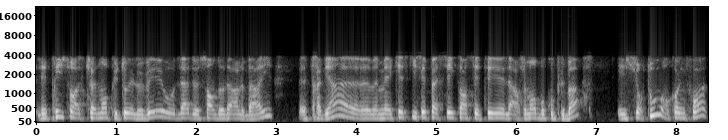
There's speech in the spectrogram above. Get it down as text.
Les prix sont actuellement plutôt élevés, au-delà de 100 dollars le baril. Euh, très bien, euh, mais qu'est-ce qui s'est passé quand c'était largement beaucoup plus bas? Et surtout, encore une fois,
